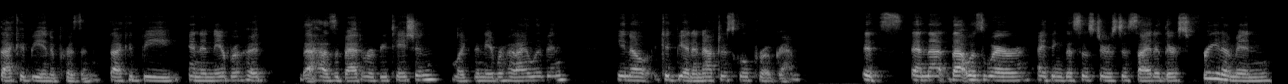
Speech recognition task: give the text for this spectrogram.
that could be in a prison, that could be in a neighborhood that has a bad reputation, like the neighborhood I live in. You know, it could be at an after school program it's and that that was where i think the sisters decided there's freedom in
